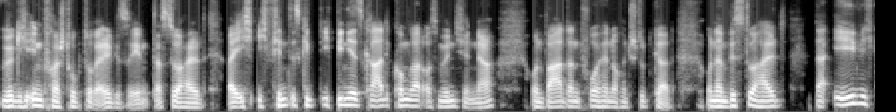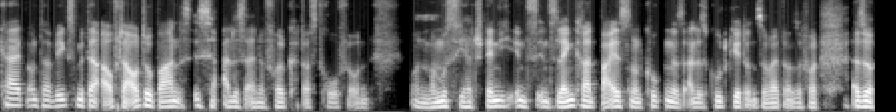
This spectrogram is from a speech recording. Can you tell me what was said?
wirklich infrastrukturell gesehen, dass du halt, weil ich, ich finde, es gibt, ich bin jetzt gerade, komme gerade aus München, ja, und war dann vorher noch in Stuttgart. Und dann bist du halt da Ewigkeiten unterwegs mit der, auf der Autobahn. Das ist ja alles eine Vollkatastrophe. Und, und man muss sich halt ständig ins, ins Lenkrad beißen und gucken, dass alles gut geht und so weiter und so fort. Also,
